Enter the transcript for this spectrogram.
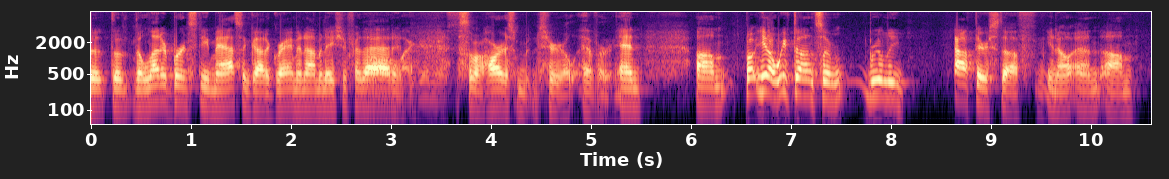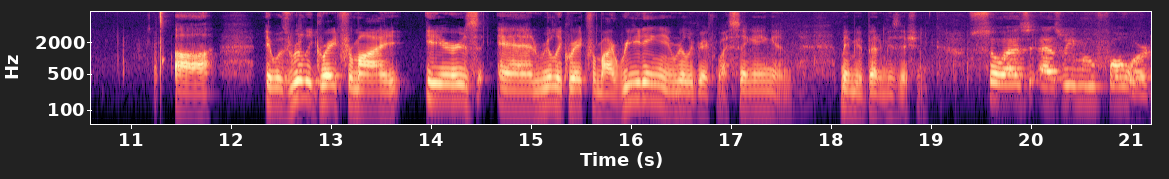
the, the, the Leonard Bernstein Mass and got a Grammy nomination for that. Oh, and my goodness. Some of the hardest material ever. And um, but you know, we've done some really out there stuff. You know, and um, uh, it was really great for my ears and really great for my reading and really great for my singing and made me a better musician. So as as we move forward,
